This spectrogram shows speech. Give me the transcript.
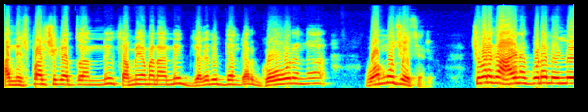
ఆ నిష్పాక్షికత్వాన్ని సంయమనాన్ని జగదీప్ ధంకర్ ఘోరంగా వమ్ము చేశారు. చివరికి ఆయనకు కూడా వీళ్ళు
